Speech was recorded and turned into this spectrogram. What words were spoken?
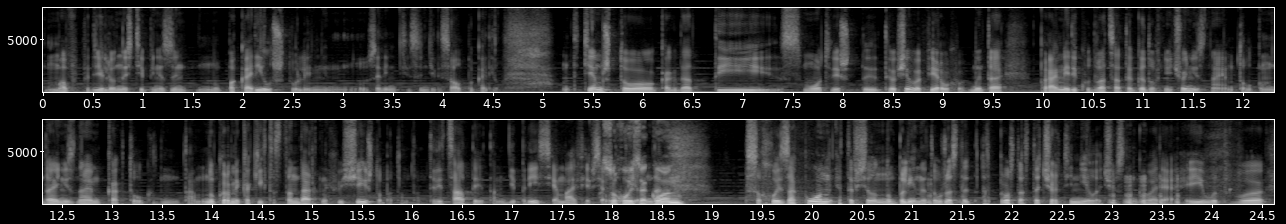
в определенной степени ну, покорил, что ли, ну, заинтересовал, покорил. Это тем, что когда ты смотришь, ты, ты вообще, во-первых, мы-то про Америку 20-х годов ничего не знаем толком, да, и не знаем, как толком ну, там, ну, кроме каких-то стандартных вещей, что потом там 30-е, там депрессия, мафия, вся Сухой вот закон. Сухой закон, это все, ну, блин, это уже просто осточертенело, честно говоря. И вот в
